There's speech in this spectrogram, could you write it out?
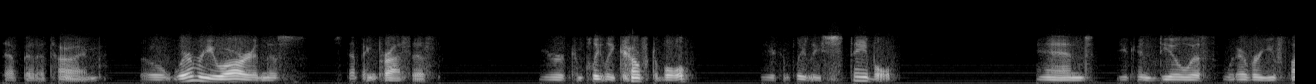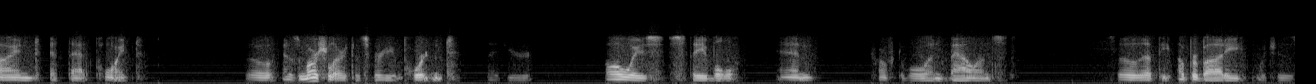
step at a time. So wherever you are in this stepping process, you're completely comfortable, you're completely stable, and you can deal with whatever you find at that point. So, as a martial art, it's very important that you're always stable and comfortable and balanced so that the upper body, which is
